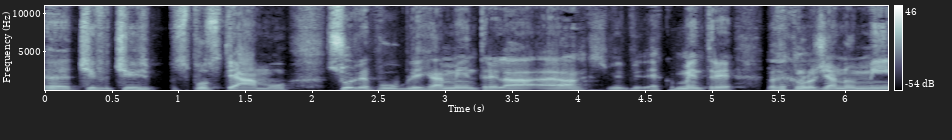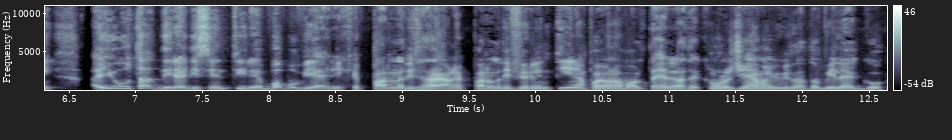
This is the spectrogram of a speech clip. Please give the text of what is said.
eh, ci, ci, spostiamo su Repubblica mentre la, eh, ecco, mentre la, tecnologia non mi aiuta, direi di sentire Bobo Vieri che parla di italiano e parla di Fiorentina. Poi, una volta che la tecnologia mi ha aiutato, vi leggo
